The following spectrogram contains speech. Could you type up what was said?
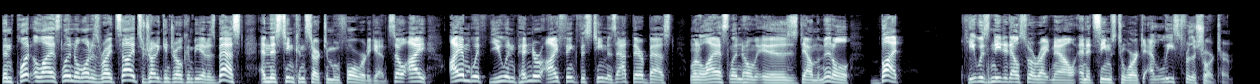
then put Elias Lindholm on his right side so Johnny Gaudreau can be at his best, and this team can start to move forward again. So I, I am with you and Pinder. I think this team is at their best when Elias Lindholm is down the middle, but he was needed elsewhere right now, and it seems to work at least for the short term.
